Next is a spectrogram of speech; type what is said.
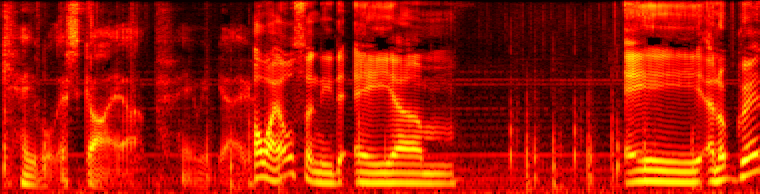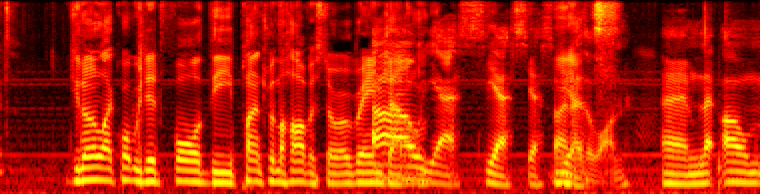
cable this guy up. Here we go. Oh, I also need a um a an upgrade. Do you know like what we did for the planter and the harvester, a range Oh out? yes, yes, yes. I know the one. Um, let, I'll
